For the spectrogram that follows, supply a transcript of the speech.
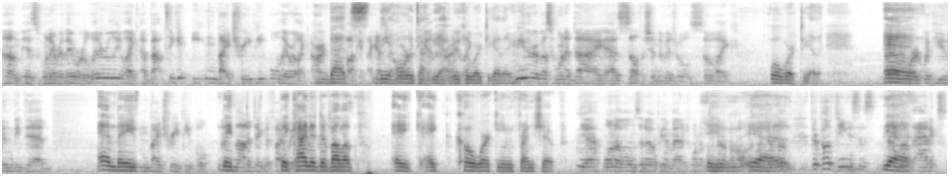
Um, is whenever they were literally like about to get eaten by tree people, they were like, "All right, that's fuck it. I guess the only time. together, yeah, right? we can Like, work together. Neither of us want to die as selfish individuals, so like, We'll work together. And work with you than be dead, and they eaten by tree people. That's they not a dignified. they kind of live for a genius. develop a a co-working friendship. Yeah, one of them's an opium addict, one of them's an alcoholic. yeah. They're both, they're both geniuses. They're Yeah. both addicts.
